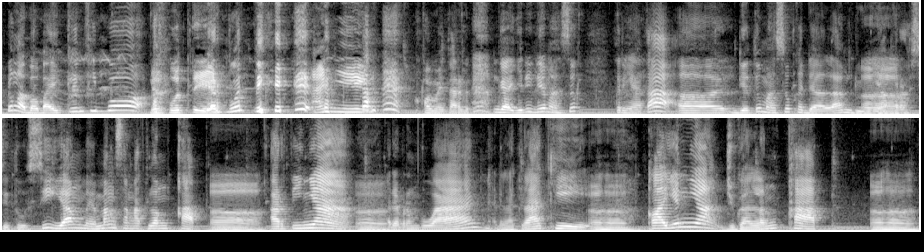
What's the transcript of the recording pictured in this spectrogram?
lu nggak bawa baiklin sih, Bo. Biar putih. Biar putih. Anjing. Komentar gue. Enggak, jadi dia masuk ternyata eh, dia tuh masuk ke dalam dunia Ah. prostitusi yang memang sangat lengkap. Ah, Artinya ah, ada perempuan, ada laki-laki. aha, Kliennya juga lengkap. aha.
